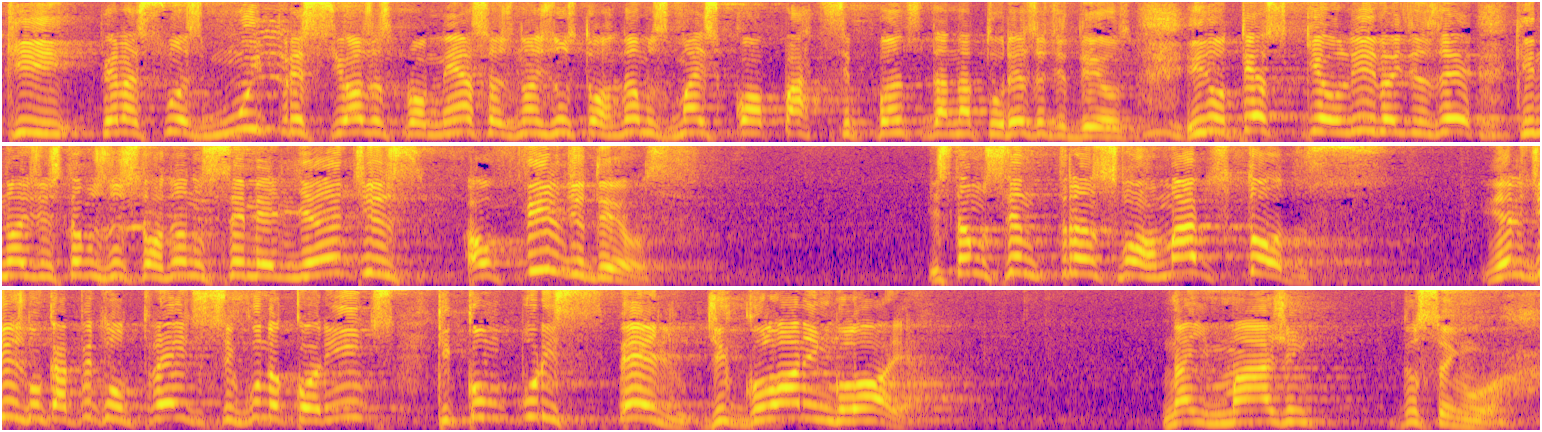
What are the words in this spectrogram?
que, pelas suas muito preciosas promessas, nós nos tornamos mais co-participantes da natureza de Deus. E no texto que eu li, vai dizer que nós estamos nos tornando semelhantes ao Filho de Deus. Estamos sendo transformados todos. E ele diz no capítulo 3 de 2 Coríntios que, como por espelho, de glória em glória, na imagem do Senhor.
